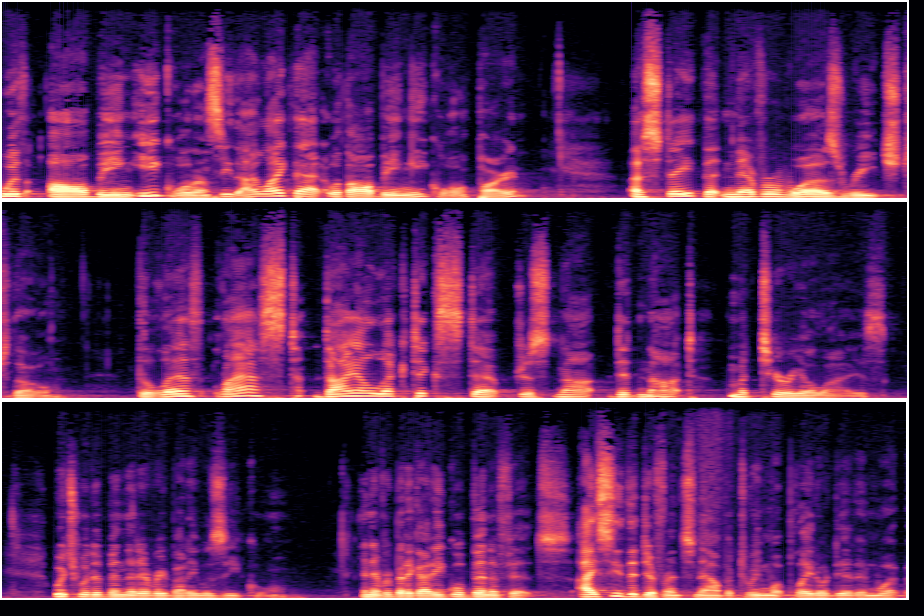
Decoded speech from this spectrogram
with all being equal. Now, see, I like that with all being equal part. A state that never was reached, though. The last dialectic step just not, did not materialize, which would have been that everybody was equal and everybody got equal benefits. I see the difference now between what Plato did and what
